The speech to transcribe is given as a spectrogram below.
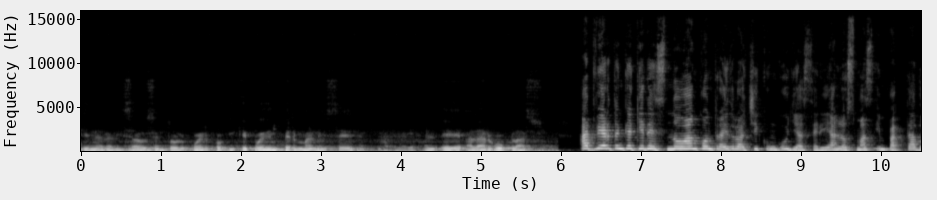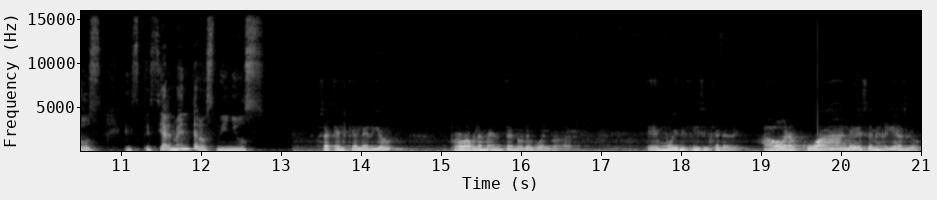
generalizados en todo el cuerpo y que pueden permanecer eh, a largo plazo. Advierten que quienes no han contraído la chikungunya serían los más impactados, especialmente los niños. O sea que el que le dio probablemente no le vuelva a dar. Es muy difícil que le dé. Ahora, ¿cuál es el riesgo?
